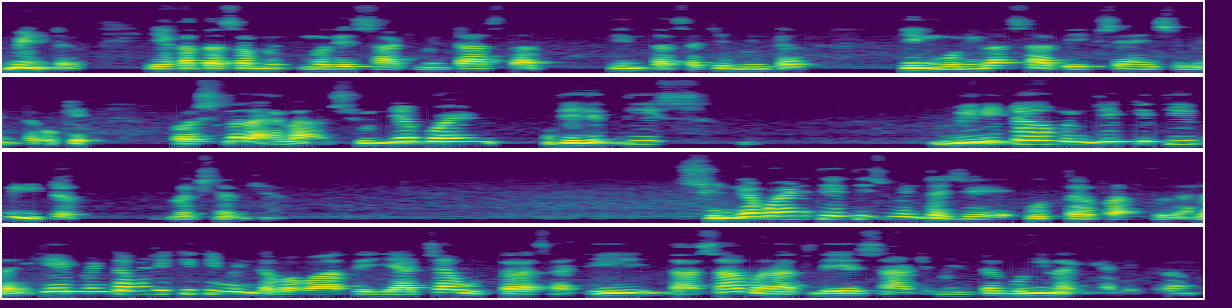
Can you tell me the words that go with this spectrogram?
मिनटं. एका तासामध्ये साठ मिनटं असतात तीन तासाची मिनटं तीन गुणीला सात एकशे ऐंशी मिनटं. ओके. प्रश्न राहिला शून्य पॉईंट तेहतीस मिनिटं म्हणजे किती मिनिटं? लक्षात घ्या. शून्य पॉईंट तेहतीस मिनिटाचे उत्तर प्राप्त झालं. हे मिनिटं म्हणजे किती मिनिटं बाबा? तर याच्या उत्तरासाठी तासाभरातले साठ मिनिटं गुणीला घ्या लेकरांनो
